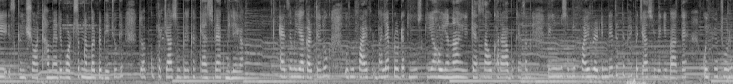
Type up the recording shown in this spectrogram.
के स्क्रीन हमारे व्हाट्सअप नंबर पर भेजोगे तो आपको पचास रुपये का कैशबैक मिलेगा। ऐसे में क्या करते हैं लोग, उसमें फाइव भले प्रोडक्ट यूज़ किया हो या ना कैसा हो, ख़राब हो, कैसा, लेकिन उनमें सब लोग फाइव रेटिंग दे देते भाई पचास रुपये की बात है, कोई क्यों छोड़े?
